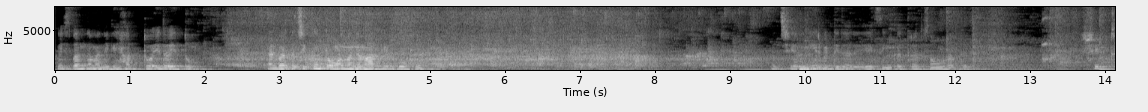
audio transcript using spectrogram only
guys ಬಂದೆ ಮನೆಗೆ ಹತ್ತು, ಐದು ಆಯಿತು. ನಾನು ಬರ್ತಾ ಚಿಕನ್ ತೊಗೊಂಡು ಬಂದೆ ಮಾರ್ಕೆಟ್ಗೆ ಹೋಗಿ. ಅಜ್ಜಿಯಲ್ಲಿ ನೀರು ಬಿಟ್ಟಿದ್ದಾರೆ ಸಿಂಕ್ ಹತ್ರ ಅದು ಸೌಂಡ್ ಬರ್ತದೆ. ಶಿಟ್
